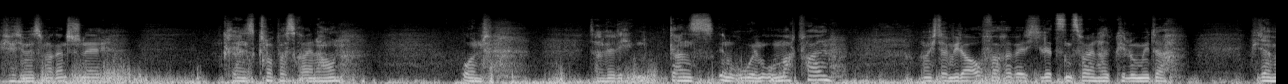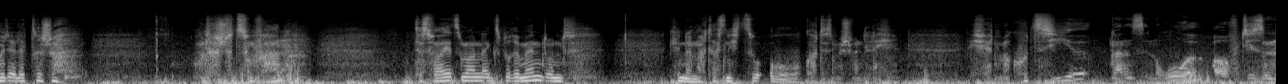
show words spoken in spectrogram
Ich werde ihm jetzt mal ganz schnell kleines Knoppers reinhauen. Und dann werde ich ganz in Ruhe in Ohnmacht fallen. Und wenn ich dann wieder aufwache, werde ich die letzten zweieinhalb Kilometer wieder mit elektrischer Unterstützung fahren. Das war jetzt mal ein Experiment und Kinder, macht das nicht so. Oh Gott, ist mir schwindelig. Ich werde mal kurz hier ganz in Ruhe auf diesen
